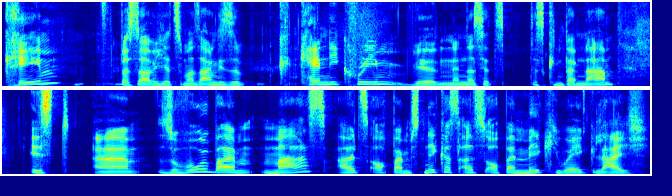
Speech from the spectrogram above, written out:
Creme, das darf ich jetzt mal sagen, diese Candy Cream, wir nennen das jetzt das Kind beim Namen, ist ähm, sowohl beim Mars als auch beim Snickers als auch beim Milky Way gleich.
